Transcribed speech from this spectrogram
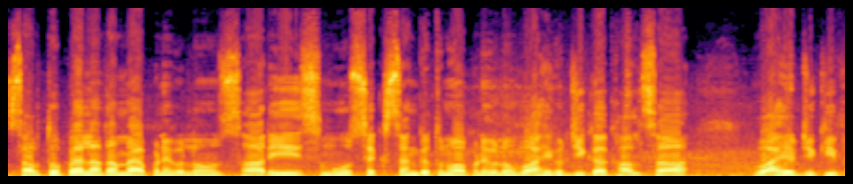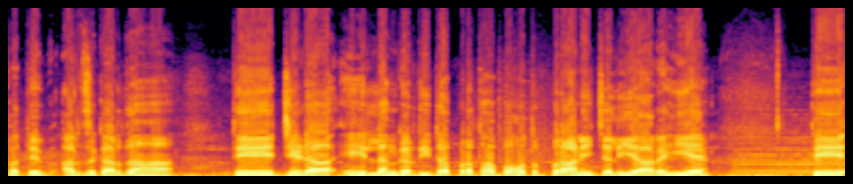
ਸਭ ਤੋਂ ਪਹਿਲਾਂ ਤਾਂ ਮੈਂ ਆਪਣੇ ਵੱਲੋਂ ਸਾਰੀ ਸਮੂਹ ਸਿੱਖ ਸੰਗਤ ਨੂੰ ਆਪਣੇ ਵੱਲੋਂ ਵਾਹਿਗੁਰੂ ਜੀ ਕਾ ਖਾਲਸਾ, ਵਾਹਿਗੁਰੂ ਜੀ ਕੀ ਫਤਿਹ ਅਰਜ਼ ਕਰਦਾ ਹਾਂ। ਤੇ ਜਿਹੜਾ ਇਹ ਲੰਗਰ ਦੀ ਤਾਂ ਪ੍ਰਥਾ ਬਹੁਤ ਪੁਰਾਣੀ ਚਲੀ ਆ ਰਹੀ ਹੈ ਤੇ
